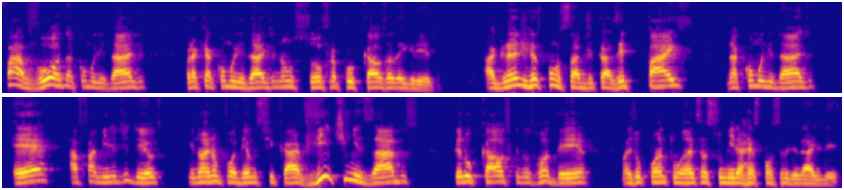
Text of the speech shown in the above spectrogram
favor da comunidade para que a comunidade não sofra por causa da igreja. A grande responsável de trazer paz na comunidade é a família de Deus e nós não podemos ficar vitimizados pelo caos que nos rodeia, mas o quanto antes assumir a responsabilidade dele.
